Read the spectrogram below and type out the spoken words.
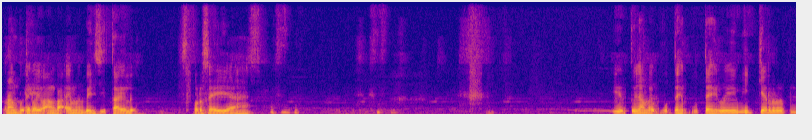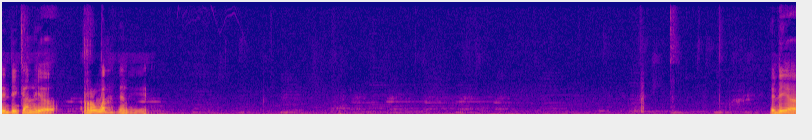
Rambutnya kayak angka M bejita loh seperti saya itu sampai putih-putih gue mikir pendidikan ya ruwet kan ya. Jadi ya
